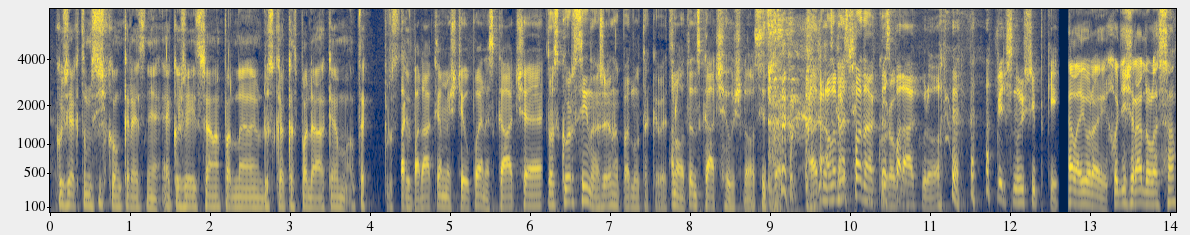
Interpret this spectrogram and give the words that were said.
Jakože jak to myslíš konkrétně? Jakože jí třeba napadne nevím, doskákat padákem a tak prostě... Tak padákem ještě úplně neskáče. To skôr syna, že napadnou také věci. Ano, ten skáče už, no. Sice. Ale bez padáku, Bez padáku, no. Většinou šipky. Hele Juraj, chodíš rád do lesa?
